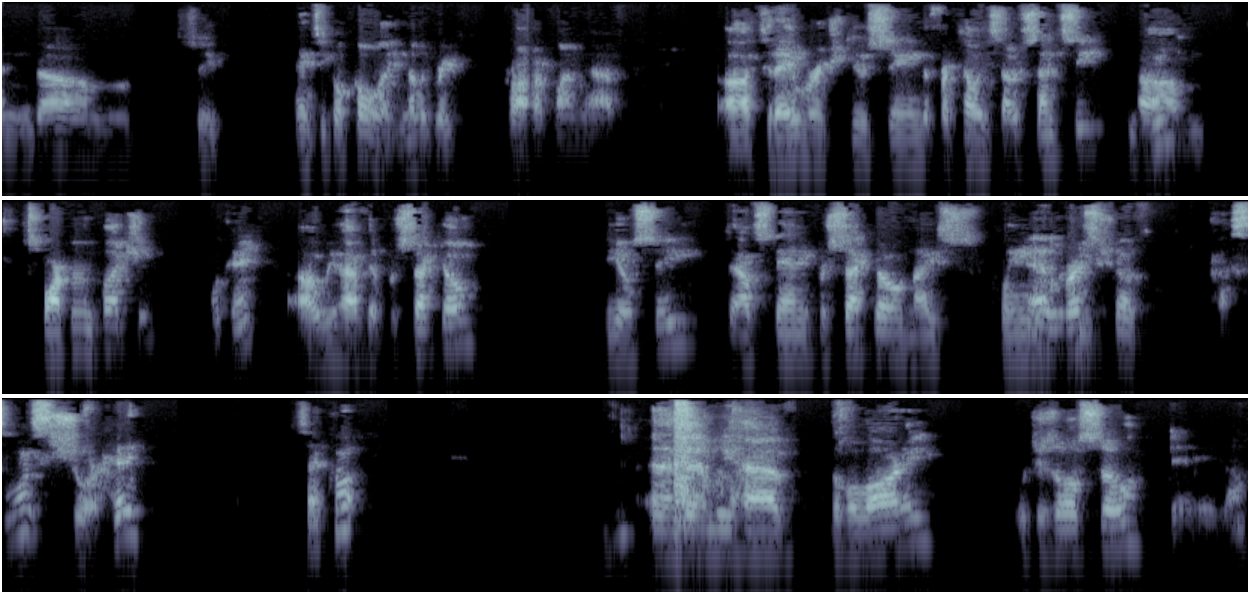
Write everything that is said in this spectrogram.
and um, let's see, Antico Cola, another great product line we have. Uh, today we're introducing the Fratelli Sarsensi Mhm. um, sparkling collection. Okay. Uh, we have the Prosecco DOC, outstanding Prosecco, nice, clean, Yeah, crisp. customers. Sure. Okay. Second. And then we have the Volare, which is also There you go.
